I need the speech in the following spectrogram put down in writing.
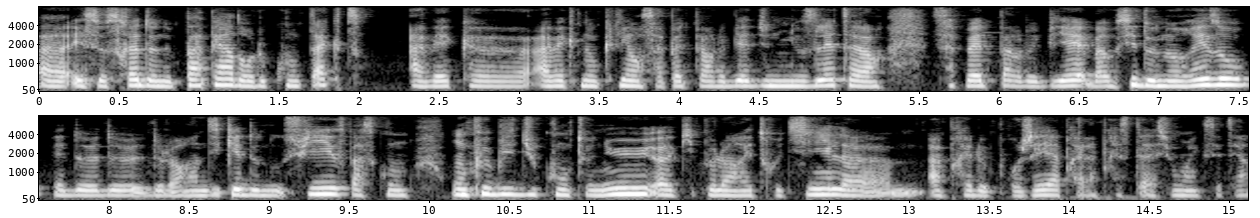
Euh, et ce serait de ne pas perdre le contact avec, euh, avec nos clients. Ça peut être par le biais d'une newsletter, ça peut être par le biais bah, aussi de nos réseaux et de, de, leur indiquer de nous suivre parce qu'on on publie du contenu euh, qui peut leur être utile euh, après le projet, après la prestation, etc.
